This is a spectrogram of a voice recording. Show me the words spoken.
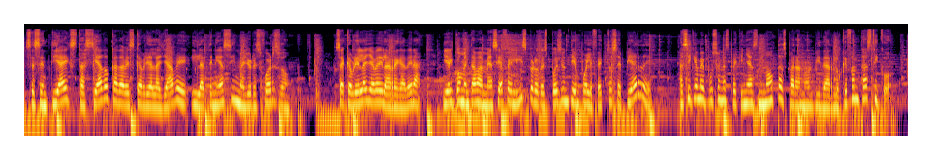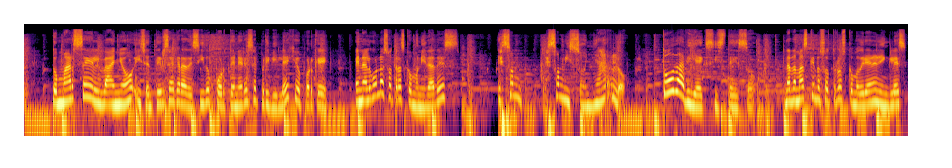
se sentía extasiado cada vez que abría la llave y la tenía sin mayor esfuerzo. O sea, que abría la llave de la regadera y él comentaba, me hacía feliz, pero después de un tiempo el efecto se pierde. Así que me puse unas pequeñas notas para no olvidarlo. ¡Qué fantástico! Tomarse el baño y sentirse agradecido por tener ese privilegio, porque en algunas otras comunidades eso, eso ni soñarlo. Todavía existe eso. Nada más que nosotros, como dirían en inglés,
